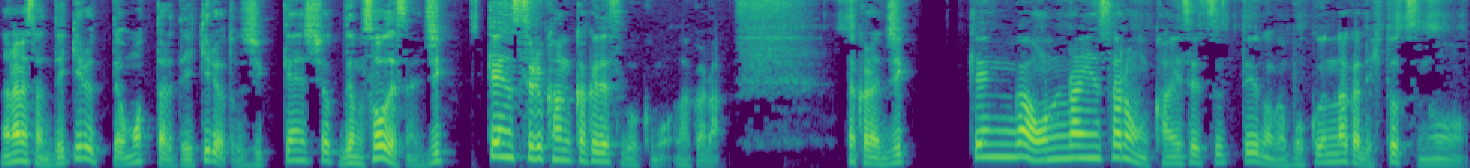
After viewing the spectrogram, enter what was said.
ななめさんできるって思ったらできるよと実験しようでもそうですね。実験する感覚です、僕も。だから。だから実験がオンラインサロン開設っていうのが僕の中で一つの、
